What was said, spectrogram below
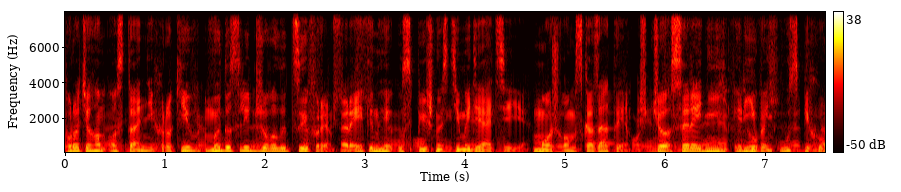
Протягом останніх років ми досліджували цифри, рейтинги успішності медіації. Можу вам сказати, що середній рівень успіху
